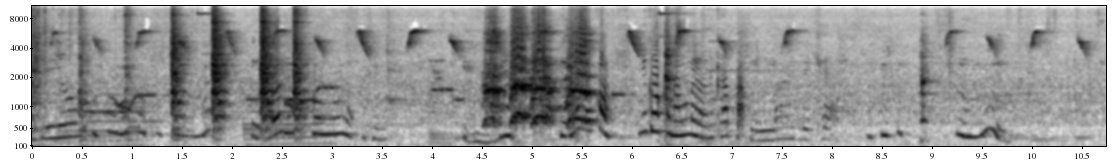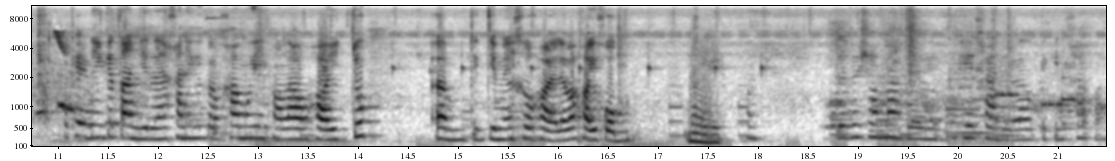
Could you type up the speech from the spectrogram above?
อนวิวถึงได้มาคนเลยนี่ก็คือน้องแมวนะคะปากเหม็นมากเลยค่ะโอเคนี่ก็ตอนเย็นแล้วนะคะนี่ก็กับข้าวมื้อเย็นของเราหอยจุ๊บเอิ่มจริงๆมันคือหอยแล้วว่าหอยขมอืมเต้ยชอบมากเลยโอเคค่ะเดี๋ยวเราไปกินข้าวก่อน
